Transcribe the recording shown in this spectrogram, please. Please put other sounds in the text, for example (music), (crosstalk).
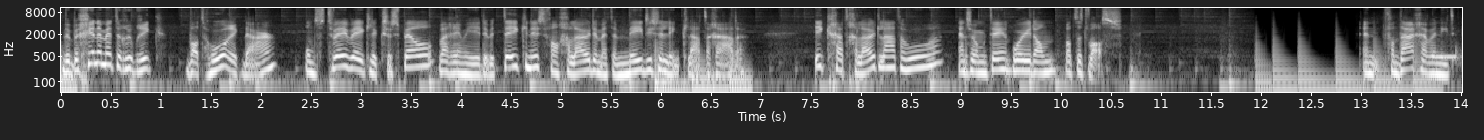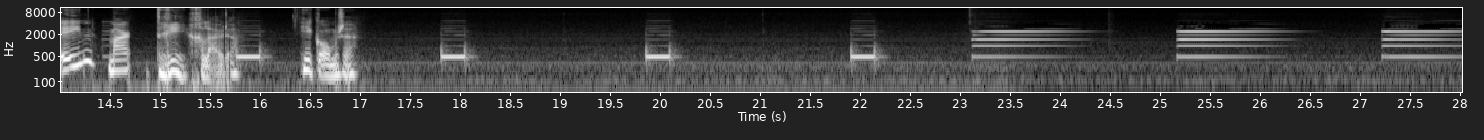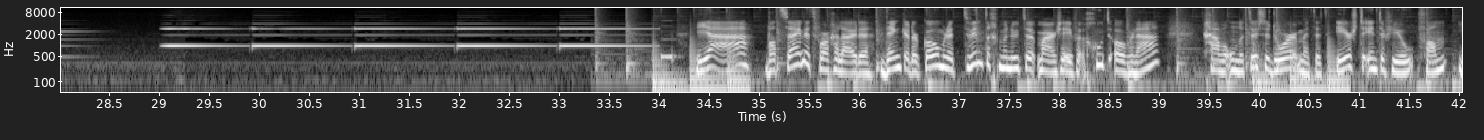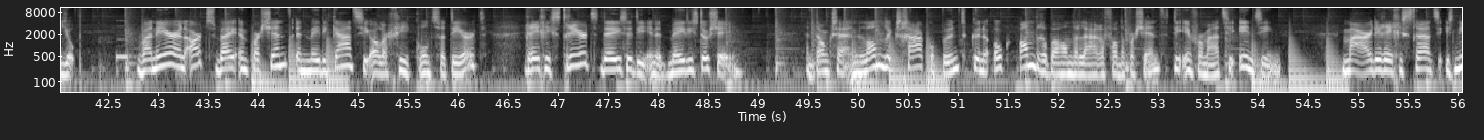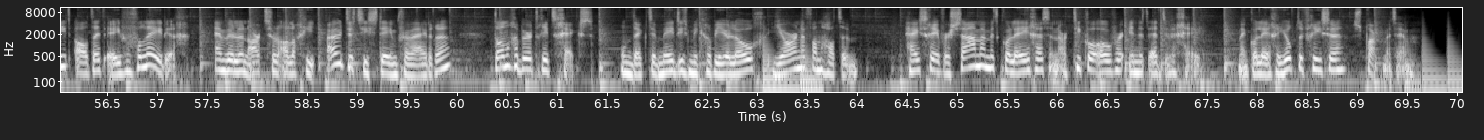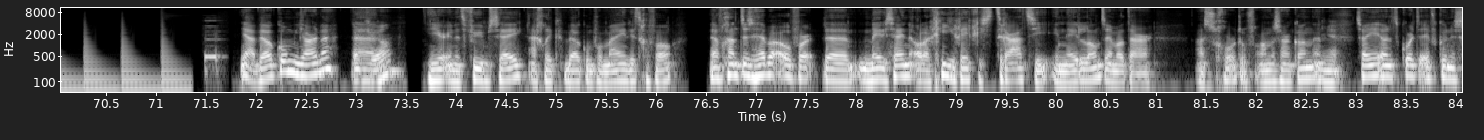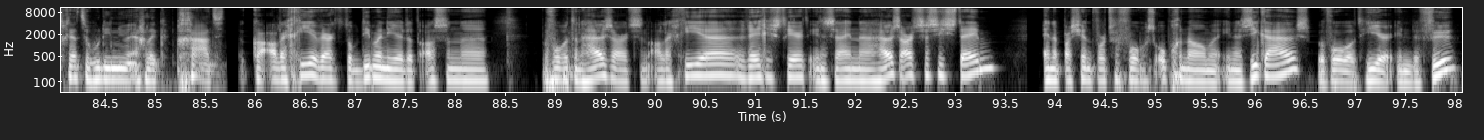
We beginnen met de rubriek Wat hoor ik daar? Ons tweewekelijkse spel waarin we je de betekenis van geluiden met een medische link laten raden. Ik ga het geluid laten horen en zometeen hoor je dan wat het was. En vandaag hebben we niet één, maar drie geluiden. Hier komen ze. Ja, wat zijn dit voor geluiden? Denk er de komende 20 minuten maar eens even goed over na. Gaan we ondertussen door met het eerste interview van Job. Wanneer een arts bij een patiënt een medicatieallergie constateert, registreert deze die in het medisch dossier. En dankzij een landelijk schakelpunt kunnen ook andere behandelaren van de patiënt die informatie inzien. Maar die registratie is niet altijd even volledig. En wil een arts zo'n allergie uit het systeem verwijderen, dan gebeurt er iets geks, ontdekte medisch microbioloog Jarne van Hattem. Hij schreef er samen met collega's een artikel over in het NTVG. Mijn collega Job de Vriese sprak met hem. Ja, welkom Jarne. Dankjewel. Uh, hier in het VUMC. Eigenlijk welkom voor mij in dit geval. Nou, we gaan het dus hebben over de medicijnenallergieregistratie in Nederland en wat daar aan schort of anders aan kan. En Ja. Zou je in het kort even kunnen schetsen hoe die nu eigenlijk gaat? Qua allergieën werkt het op die manier dat als een, eh, bijvoorbeeld een huisarts een allergie registreert in zijn eh, huisartsensysteem en een patiënt wordt vervolgens opgenomen in een ziekenhuis, bijvoorbeeld hier in de VU,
